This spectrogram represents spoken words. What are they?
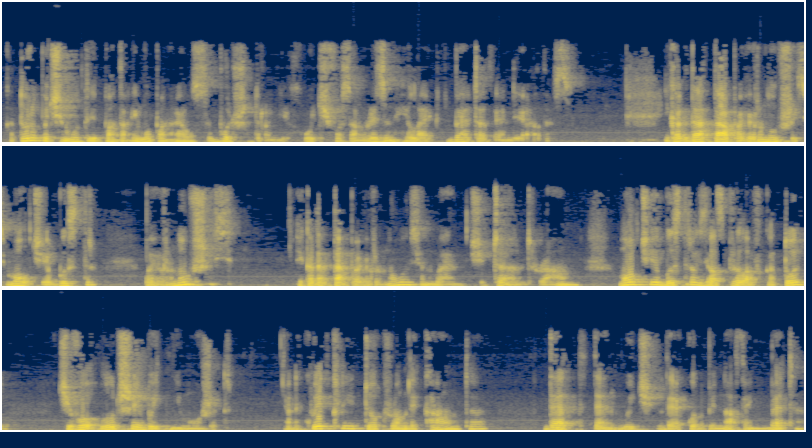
который почему-то ему понравился больше других, which for some reason he liked better than the others. И когда та, повернувшись, молча и быстро, повернувшись, и когда та повернулась, and when she turned around, молча и быстро взял с прилавка то, чего лучше и быть не может, and quickly took from the counter that than which there could be nothing better,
